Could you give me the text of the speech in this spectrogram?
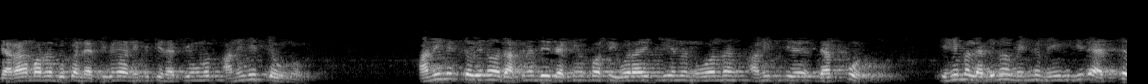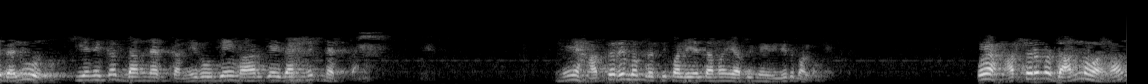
ජරා මරණ දුක නැති වෙනවා නිමිති නැති වුණොත් අනිමිත්ත වුණොත්. අනිමිත්ත වෙනවා දකින්න දේ දැකීම පස්සේ ඉවරයි කියන නුවණ අනිත්‍ය දැක්කොත් එහෙම ලැබෙනවා මෙන්න මේ විදිහට ඇත්ත බැලුවොත් කියන එකක් දන්නේ නැත්නම් නිරෝධයයි මාර්ගයයි දන්නේ නැත්නම් මේ හතරෙම ප්‍රතිඵලය තමයි අපි මේ විදිහට බලන්නේ. ඔය හතරම දන්නවා නම්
